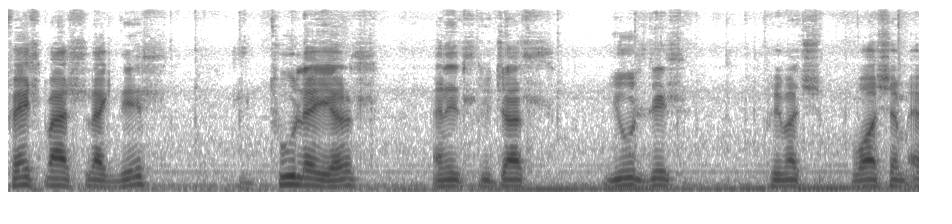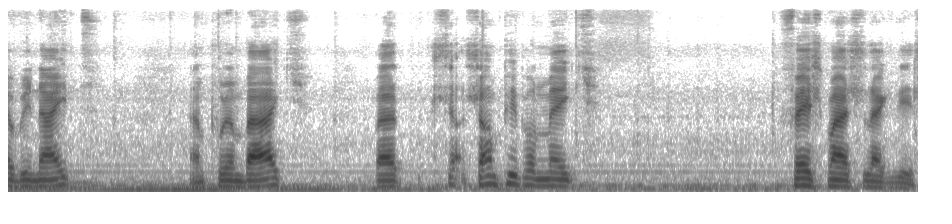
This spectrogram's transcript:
face masks like this, two layers, and it's you just use this, pretty much wash them every night, and put them back. But some people make face masks like this.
